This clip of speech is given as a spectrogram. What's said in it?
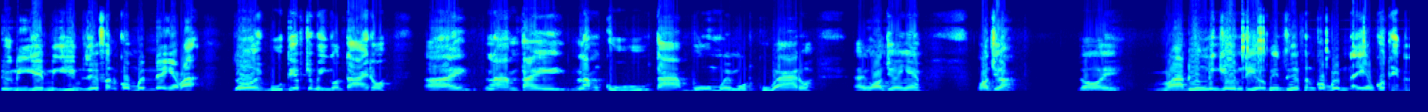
Đường link game mình ghi dưới phần comment đấy anh em ạ. Rồi bú tiếp cho mình con tài thôi. Đấy làm tay 5 củ 8 bú 11 củ 3 thôi. Đấy ngon chưa anh em? Ngon chưa? Rồi và đường link game thì ở bên dưới phần comment anh em có thể là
